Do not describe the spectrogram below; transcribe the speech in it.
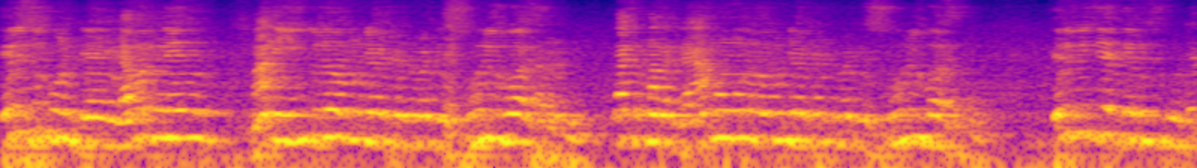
తెలుసుకుంటే ఎవరిని మన ఇంటిలో ఉండేటటువంటి సూర్యభోసనని లేకపోతే మన గ్రామంలో ఉండేటటువంటి సూర్యభోసనని తెలివిచే తెలుసుకుంటే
